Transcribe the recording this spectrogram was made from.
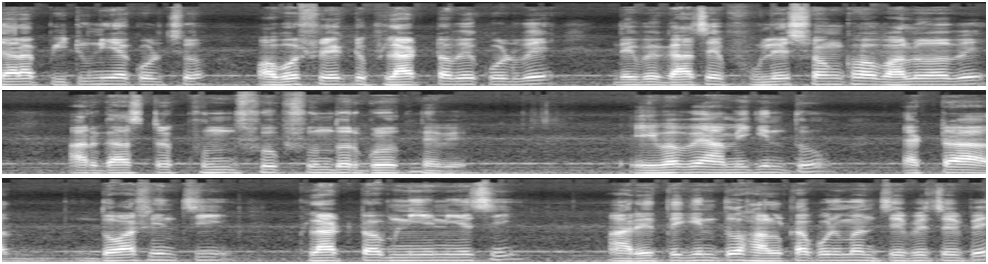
যারা পিটুনিয়া করছ, অবশ্যই একটু ফ্ল্যাট টবে করবে, দেখবে গাছে ফুলের সংখ্যাও ভালো হবে আর গাছটা খুব সুন্দর গ্রোথ নেবে। এইভাবে আমি কিন্তু একটা দশ ইঞ্চি ফ্ল্যাট টব নিয়ে নিয়েছি। আর এতে কিন্তু হালকা পরিমাণ চেপে চেপে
